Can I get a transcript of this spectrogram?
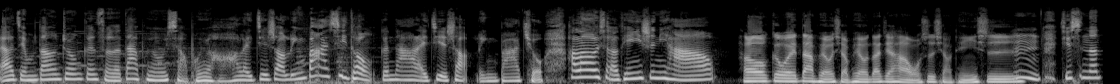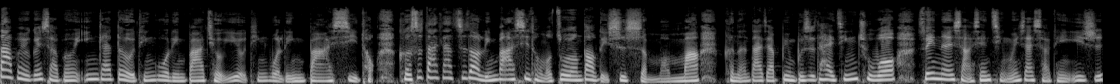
来到节目当中，跟所有的大朋友小朋友好好来介绍淋巴系统，跟大家来介绍淋巴球。Hello，小田医师你好。Hello，各位大朋友、小朋友，大家好，我是小田医师。嗯，其实呢，大朋友跟小朋友应该都有听过淋巴球，也有听过淋巴系统。可是大家知道淋巴系统的作用到底是什么吗？可能大家并不是太清楚哦。所以呢，想先请问一下小田医师，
